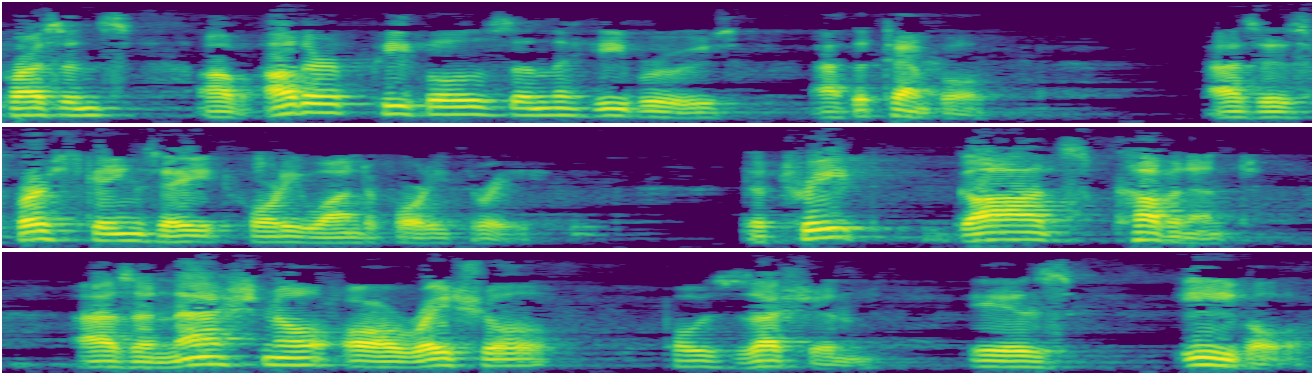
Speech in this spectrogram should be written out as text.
presence of other peoples than the Hebrews at the temple, as is 1 Kings 8, 41 to 43. To treat God's covenant as a national or racial possession is evil.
